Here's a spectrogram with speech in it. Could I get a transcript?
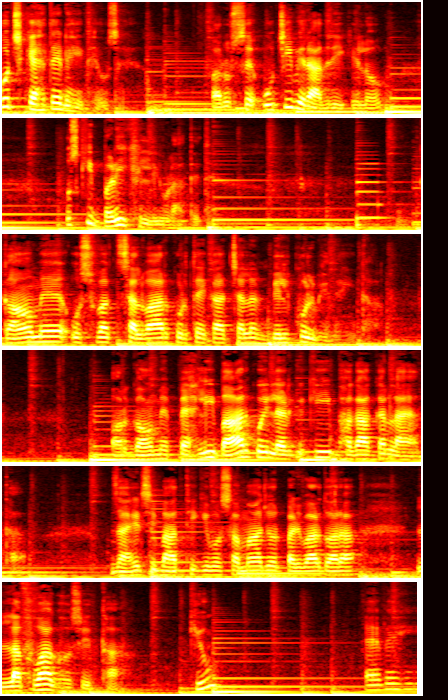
कुछ कहते नहीं थे उसे, पर उससे ऊँची बिरादरी के लोग उसकी बड़ी खिल्ली उड़ाते थे। गाँव में उस वक्त सलवार कुर्ते का चलन बिल्कुल भी नहीं था, और गाँव में पहली बार कोई लड़की भगाकर लाया था। ज़ाहिर सी बात थी कि वो समाज और परिवार द्वारा लफवा घोषित था। क्यों? एवे ही,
